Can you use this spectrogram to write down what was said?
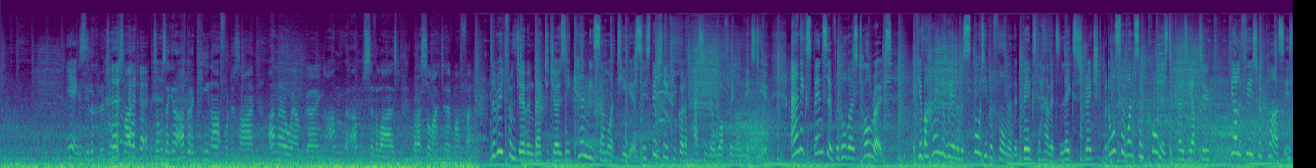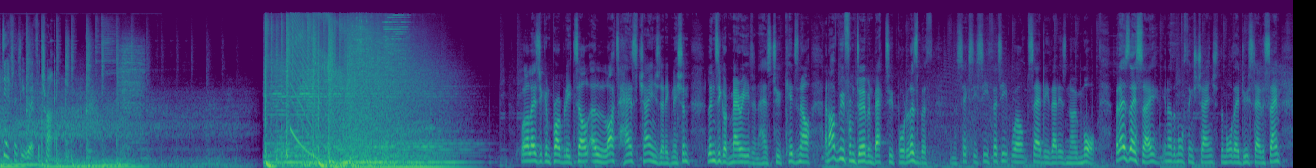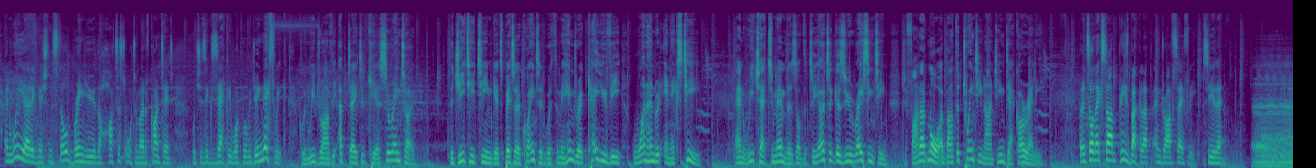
Yes. if you look at it, it's almost like it's almost like you know I've got a keen eye for design. I know where I'm going. I'm I'm civilized, but I still like to have my fun. The route from Durban back to Jozi can be somewhat tedious, especially if you've got a passenger waffling on next to you. And expensive with all those toll roads. If you're behind the wheel of a sporty performer that begs to have its legs stretched but also wants some corners to cozy up to, the Oliphant Pass is definitely worth a try. Well, as you can probably tell, a lot has changed at Ignition. Lindsay got married and has two kids now, and I've moved from Durban back to Port Elizabeth. And the sexy C30, well, sadly, that is no more. But as they say, you know, the more things change, the more they do stay the same. And we at Ignition still bring you the hottest automotive content, which is exactly what we'll be doing next week when we drive the updated Kia Sorento. The GT team gets better acquainted with the Mahindra KUV 100 NXT. And we chat to members of the Toyota Gazoo racing team to find out more about the 2019 Dakar Rally. But until next time, please buckle up and drive safely. See you then.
